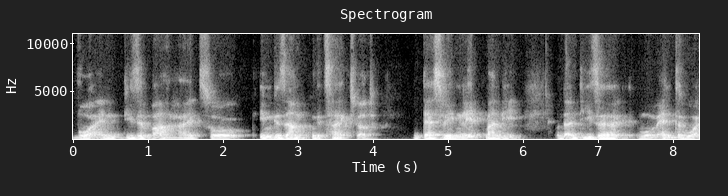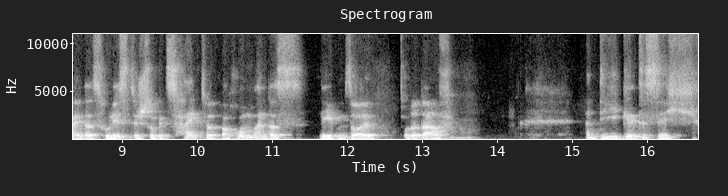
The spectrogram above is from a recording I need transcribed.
wo einem diese Wahrheit so im Gesamten gezeigt wird. Deswegen lebt man die. Und an diese Momente, wo ein das holistisch so gezeigt wird, warum man das leben soll oder darf, an die gilt es sich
